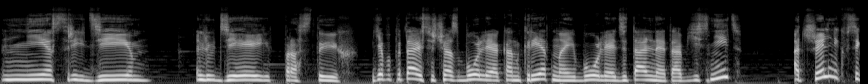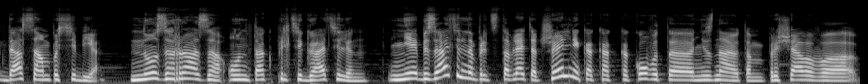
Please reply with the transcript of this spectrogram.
не среди людей простых. Я попытаюсь сейчас более конкретно и более детально это объяснить. Отшельник всегда сам по себе. Но, зараза, он так притягателен. Не обязательно представлять отшельника как какого-то, не знаю, там, прыщавого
